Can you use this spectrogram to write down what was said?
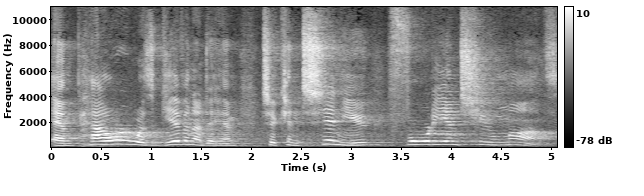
and power was given unto him to continue forty and two months.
